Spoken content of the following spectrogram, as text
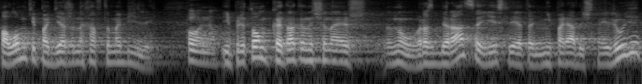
поломки поддержанных автомобилей. Понял. И при том, когда ты начинаешь ну, разбираться, если это непорядочные люди,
